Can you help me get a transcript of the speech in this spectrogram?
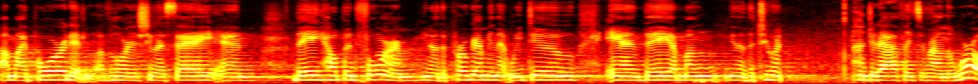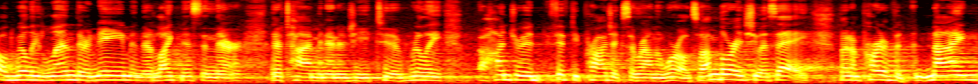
on my board at, of Laureus USA, and they help inform, you know, the programming that we do, and they, among, you know, the 200 100 athletes around the world really lend their name and their likeness and their, their time and energy to really 150 projects around the world. So I'm Laureus USA, but I'm part of nine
